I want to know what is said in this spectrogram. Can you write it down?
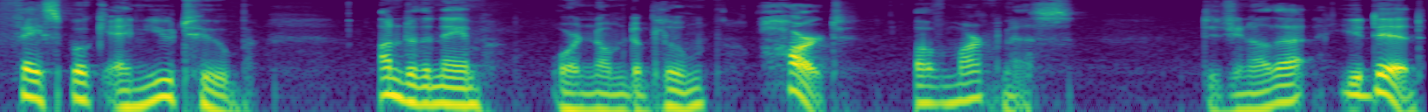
Facebook, and YouTube under the name or nom de plume Heart of Markness. Did you know that? You did.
